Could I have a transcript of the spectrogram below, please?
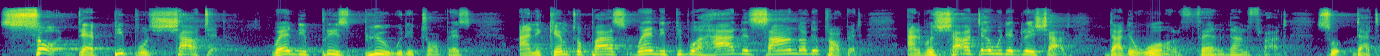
So the people shouted when the priest blew with the trumpets, and it came to pass when the people heard the sound of the trumpet, and we shouted with a great shout that the wall fell down flat, so that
